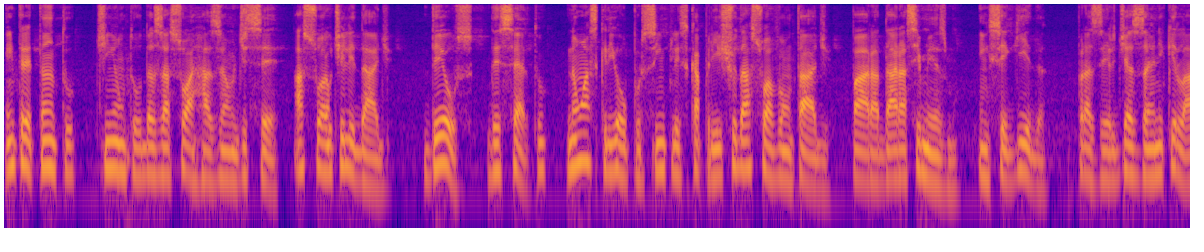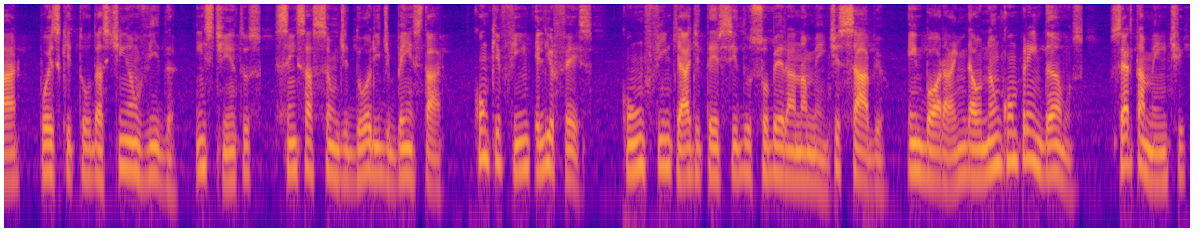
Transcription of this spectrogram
Entretanto, tinham todas a sua razão de ser, a sua utilidade. Deus, de certo, não as criou por simples capricho da sua vontade, para dar a si mesmo, em seguida, prazer de as aniquilar, pois que todas tinham vida, instintos, sensação de dor e de bem-estar. Com que fim ele o fez? Com um fim que há de ter sido soberanamente sábio, embora ainda o não compreendamos, Certamente,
